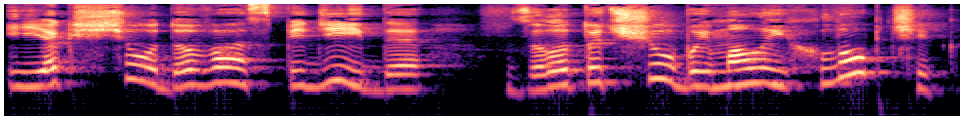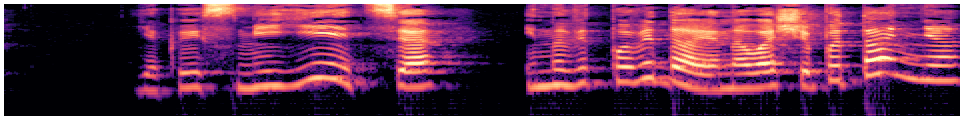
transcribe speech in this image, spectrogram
І якщо до вас підійде золоточубий малий хлопчик, який сміється і не відповідає на ваші питання,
